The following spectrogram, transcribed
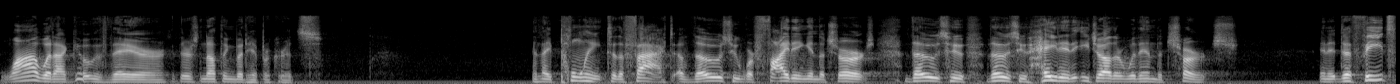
Why would I go there? There's nothing but hypocrites. And they point to the fact of those who were fighting in the church, those who, those who hated each other within the church. And it defeats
